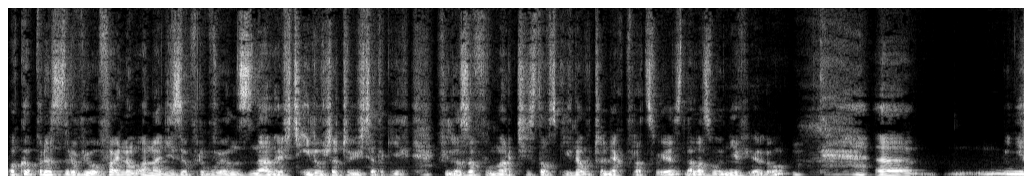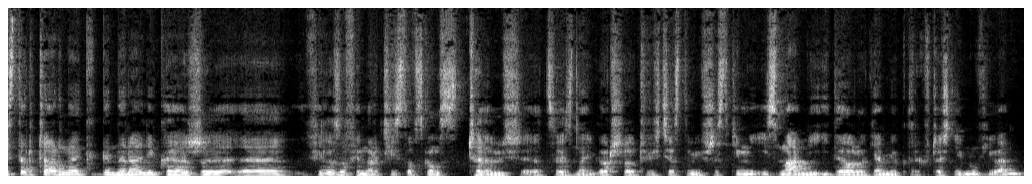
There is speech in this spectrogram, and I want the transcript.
Okopres zrobiło fajną analizę, próbując znaleźć, ilu rzeczywiście takich filozofów marksistowskich na uczelniach pracuje. Znalazło niewielu. E, minister Czarnek generalnie kojarzy e, filozofię marksistowską z czymś, co jest najgorsze, oczywiście z tymi wszystkimi izmami, ideologiami, o których wcześniej mówiłem.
